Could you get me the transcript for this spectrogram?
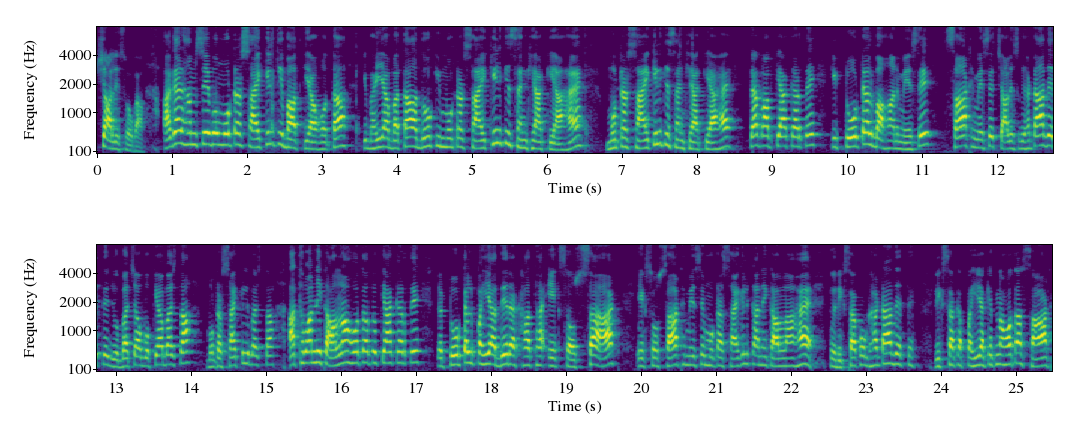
40 होगा। अगर हमसे वो मोटरसाइकिल की बात किया होता कि भैया बता दो कि मोटरसाइकिल की संख्या क्या है? मोटरसाइकिल की संख्या क्या है? तब आप क्या करते कि टोटल वाहन में से 60 में से 40 घटा देते, जो बचा वो क्या बचता? मोटरसाइकिल बचता। अथवा निकालना होता तो क्या करते? तो टोटल पहिया दे रखा था 160 160 में से मोटरसाइकिल का निकालना है तो रिक्शा को घटा देते। रिक्शा का पहिया कितना होता? 60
